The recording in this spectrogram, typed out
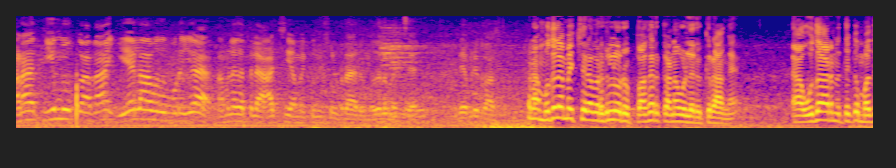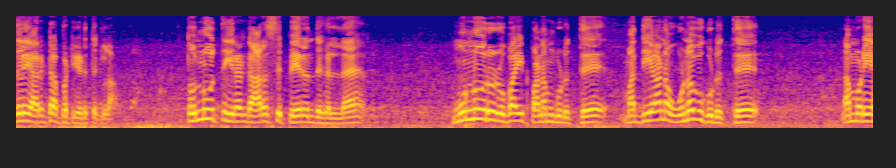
ஆனால் திமுக தான் ஏழாவது முறையாக தமிழகத்தில் ஆட்சி அமைக்கும்னு சொல்றாரு முதலமைச்சர். இது எப்படி பார்க்கணும்? ஆனால் முதலமைச்சர் அவர்கள் ஒரு பகற் கனவுல இருக்கிறாங்க. உதாரணத்துக்கு மதுரை அரிட்டாப்பட்டி எடுத்துக்கலாம். தொண்ணூற்றி இரண்டு அரசு பேருந்துகளில் முந்நூறு ரூபாய் பணம் கொடுத்து மத்தியான உணவு கொடுத்து நம்முடைய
